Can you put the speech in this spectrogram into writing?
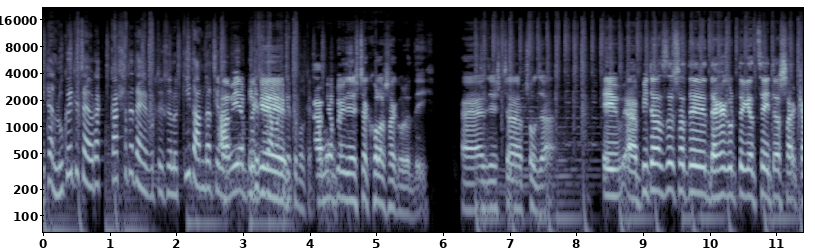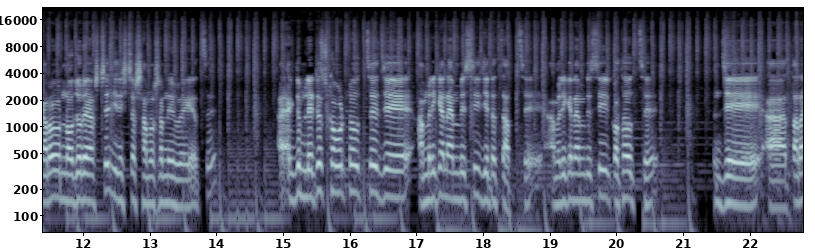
এটা লুকাইতে চায় ওরা কার সাথে দেখা করতে গেছিল? কি দান্দা ছিল? আমি আপনাকে আমি আপনাকে জিনিসটা খোলাসা করে দিই। জিনিসটা সোজা। এই পিটার্সের সাথে দেখা করতে গেছে, এটা কারও নজরে আসছে, জিনিসটা সামনাসামনি হয়ে গেছে। একদম লেটেস্ট খবরটা হচ্ছে যে, আমেরিকান এমবেসি যেটা চাচ্ছে, আমেরিকান এমবেসির কথা হচ্ছে যে তারা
